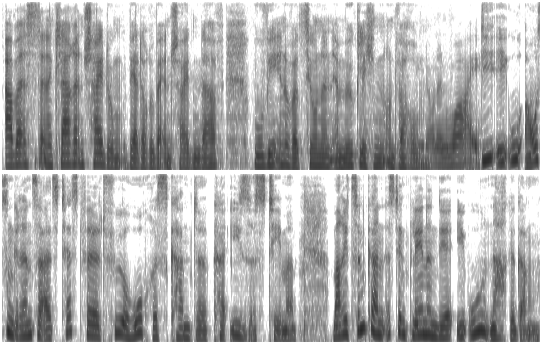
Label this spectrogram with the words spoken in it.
Aber es ist eine klare Entscheidung, wer darüber entscheiden darf, wo wir Innovationen ermöglichen und warum. Die EU-Außengrenze als Testfeld für hochriskante KI-Systeme. Marie Zinkern ist den Plänen der EU nachgegangen.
